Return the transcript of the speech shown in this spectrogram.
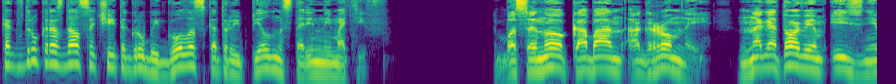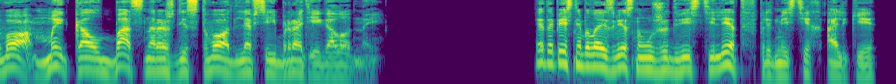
как вдруг раздался чей-то грубый голос, который пел на старинный мотив. «Босыно кабан огромный, наготовим из него мы колбас на Рождество для всей братьей голодной». Эта песня была известна уже 200 лет в предместьях Альки.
